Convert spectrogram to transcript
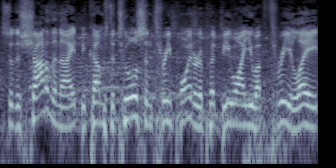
So the shot of the night becomes the Toolson three pointer to put BYU up three late.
